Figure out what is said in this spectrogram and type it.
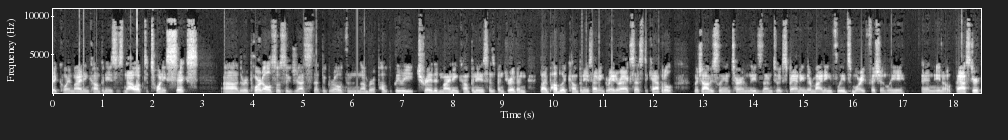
Bitcoin mining companies is now up to 26. Uh, the report also suggests that the growth in the number of publicly traded mining companies has been driven by public companies having greater access to capital, which obviously in turn leads them to expanding their mining fleets more efficiently and you know faster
